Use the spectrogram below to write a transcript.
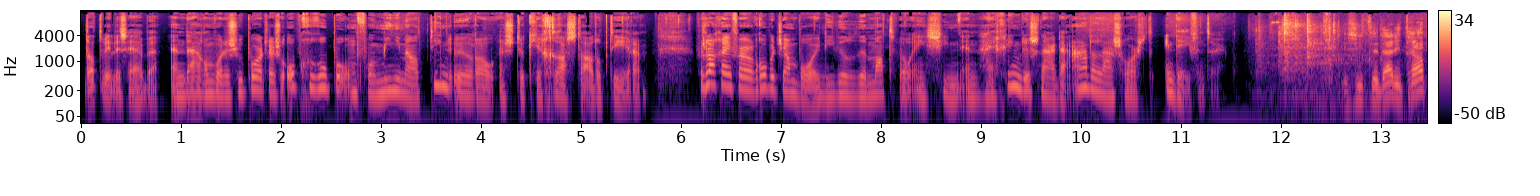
dat willen ze hebben. En daarom worden supporters opgeroepen om voor minimaal 10 euro een stukje gras te adopteren. Verslaggever Robert-Jan Boy die wilde de mat wel eens zien en hij ging dus naar de Adelaarshorst in Deventer. Je ziet uh, daar die trap.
